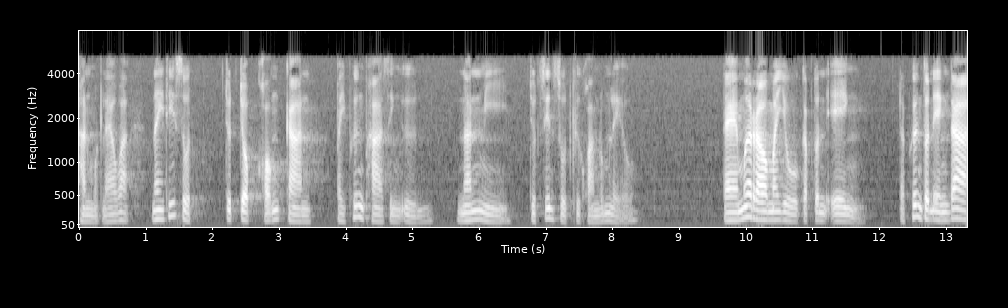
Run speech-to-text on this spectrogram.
ทันหมดแล้วว่า ในที่สุดจุดจบของการไปพึ่งพาสิ่งอื่น นั้นมีจุดสิ้นสุดคือความล้มเหลว แต่เมื่อเรามาอยู่กับตนเอง แต่พึ่งตนเองได้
